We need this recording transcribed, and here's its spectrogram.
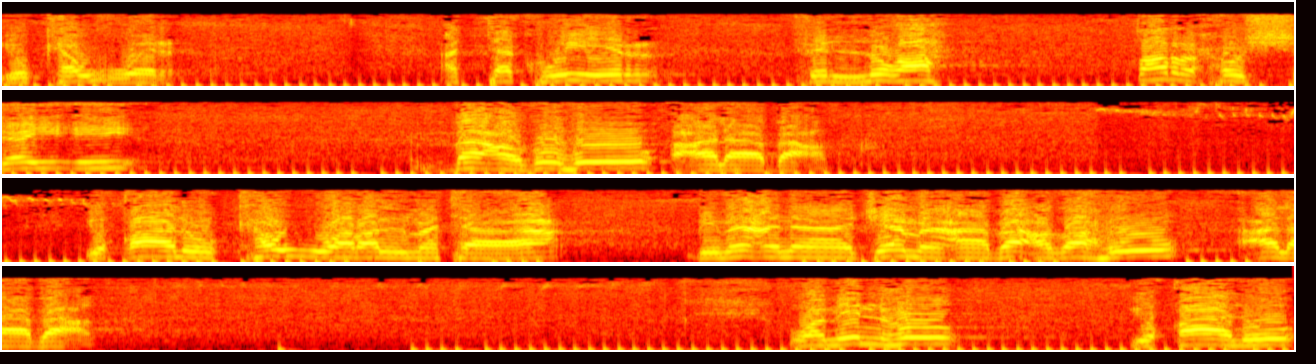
يكور. التكوير في اللغة طرح الشيء بعضه على بعض. يقال كور المتاع بمعنى جمع بعضه على بعض. ومنه يقال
